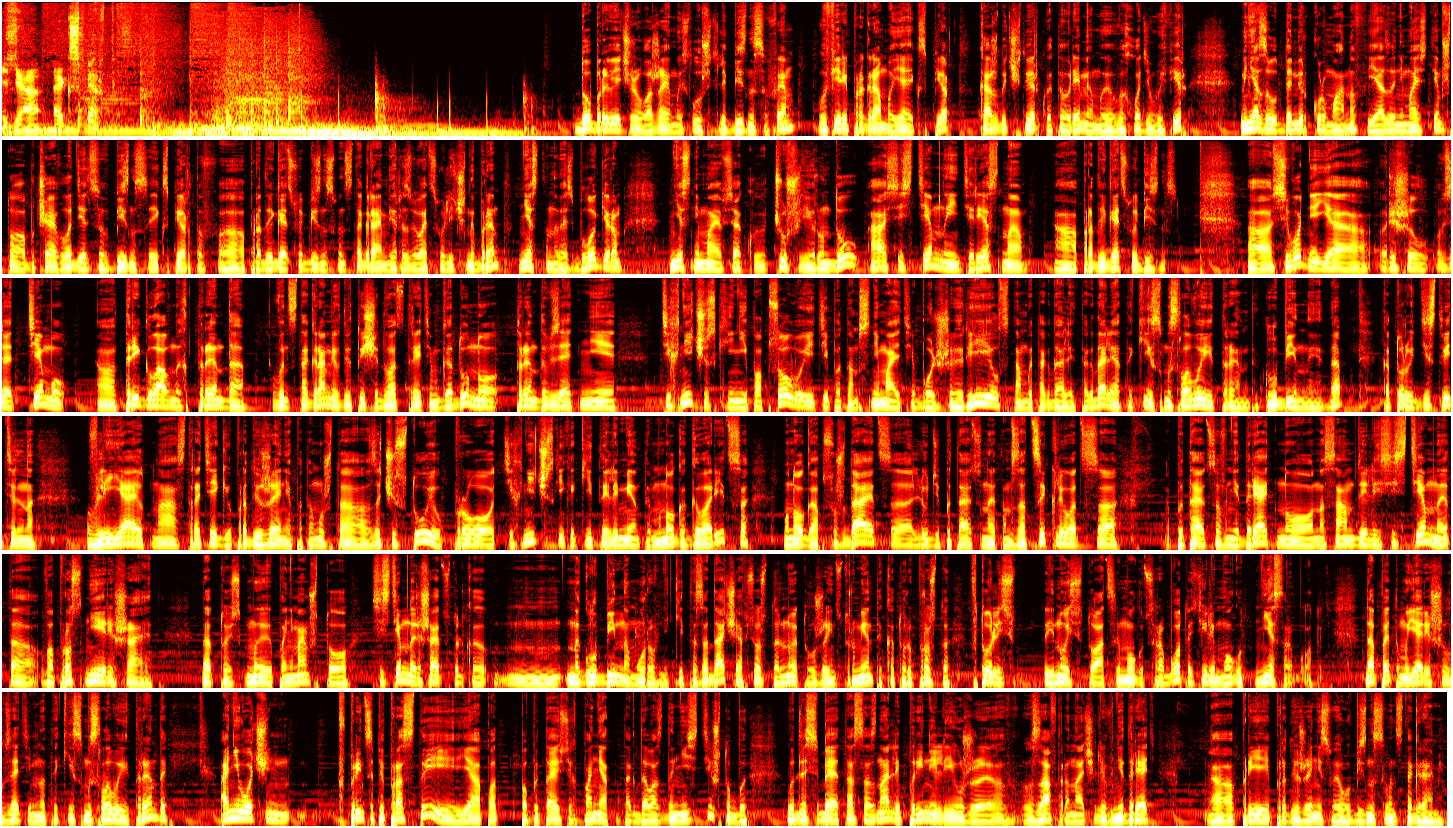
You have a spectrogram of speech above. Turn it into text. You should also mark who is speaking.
Speaker 1: Я эксперт.
Speaker 2: Добрый вечер, уважаемые слушатели Бизнес ФМ. В эфире программа «Я эксперт». Каждый четверг в это время мы выходим в эфир. Меня зовут Дамир Курманов. Я занимаюсь тем, что обучаю владельцев бизнеса и экспертов э, продвигать свой бизнес в Инстаграме и развивать свой личный бренд, не становясь блогером, не снимая всякую чушь и ерунду, а системно и интересно а, продвигать свой бизнес. А, сегодня я решил взять тему три главных тренда в Инстаграме в 2023 году, но тренды взять не технические, не попсовые, типа там снимайте больше рилс там и так далее, и так далее, а такие смысловые тренды, глубинные, да, которые действительно влияют на стратегию продвижения, потому что зачастую про технические какие-то элементы много говорится, много обсуждается, люди пытаются на этом зацикливаться, пытаются внедрять, но на самом деле системно это вопрос не решает. Да, то есть мы понимаем, что системно решаются только на глубинном уровне какие-то задачи, а все остальное это уже инструменты, которые просто в той или иной ситуации могут сработать или могут не сработать. Да, поэтому я решил взять именно такие смысловые тренды. Они очень, в принципе, простые. Я по попытаюсь их понятно так до вас донести, чтобы вы для себя это осознали, приняли и уже завтра начали внедрять а, при продвижении своего бизнеса в Инстаграме.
